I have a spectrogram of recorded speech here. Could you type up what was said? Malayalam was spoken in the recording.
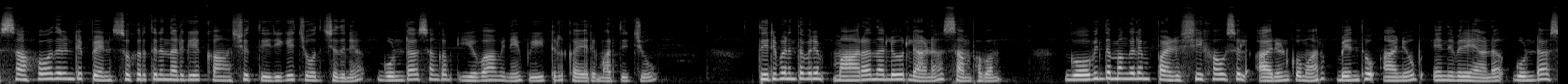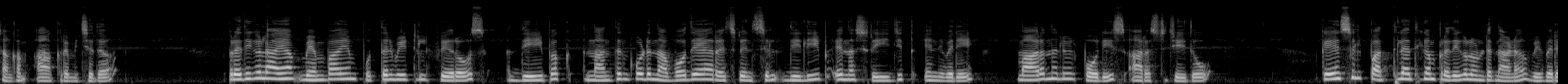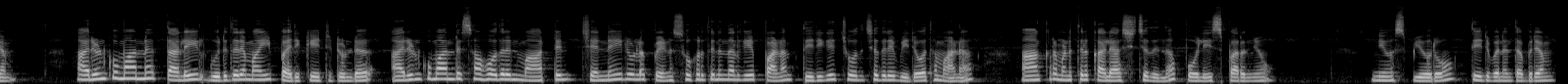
സഹോദരന്റെ പെൺസുഹൃത്തിന് നൽകിയ കാശ് തിരികെ ചോദിച്ചതിന് ഗുണ്ടാസംഘം യുവാവിനെ വീട്ടിൽ കയറി മർദ്ദിച്ചു. തിരുവനന്തപുരം മാറാനല്ലൂരിലാണ് സംഭവം. ഗോവിന്ദമംഗലം പഴശ്ശി ഹൗസിൽ അരുൺകുമാർ ബന്ധു അനൂപ് എന്നിവരെയാണ് ഗുണ്ടാസംഘം ആക്രമിച്ചത്. പ്രതികളായ വെമ്പായം പുത്തൻ വീട്ടിൽ ഫിറോസ് ദീപക് നന്ദൻകോട് നവോദയ റെസിഡൻസിൽ ദിലീപ് എന്ന ശ്രീജിത്ത് എന്നിവരെ മാറനല്ലൂർ പോലീസ് അറസ്റ്റ് ചെയ്തു. കേസിൽ പത്തിലധികം പ്രതികളുണ്ടെന്നാണ് വിവരം. അരുൺകുമാറിന് തലയിൽ ഗുരുതരമായി പരിക്കേറ്റിട്ടുണ്ട്. അരുൺകുമാറിന്റെ സഹോദരൻ മാർട്ടിൻ ചെന്നൈയിലുള്ള പെൺസുഹൃത്തിന് നൽകിയ പണം തിരികെ ചോദിച്ചതിലെ വിരോധമാണ് ആക്രമണത്തിൽ കലാശിച്ചതെന്ന് പോലീസ് പറഞ്ഞു. News bureau Thiruvananthapuram.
